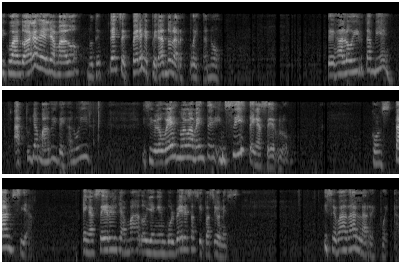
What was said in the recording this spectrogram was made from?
Y cuando hagas el llamado, no te desesperes esperando la respuesta, no. Déjalo ir también. Haz tu llamado y déjalo ir. Y si lo ves nuevamente, insiste en hacerlo. Constancia en hacer el llamado y en envolver esas situaciones. Y se va a dar la respuesta.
